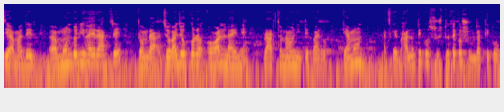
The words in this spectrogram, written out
যে আমাদের মণ্ডলী হয় রাত্রে তোমরা যোগাযোগ করো অনলাইনে প্রার্থনাও নিতে পারো। কেমন? আজকে ভালো থেকো, সুস্থ থেকো, সুন্দর থেকো।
